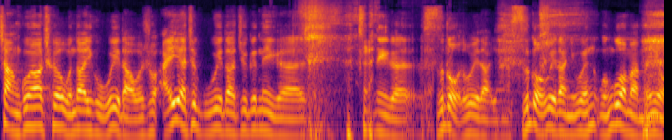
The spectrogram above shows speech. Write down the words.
上公交车闻到一股味道，我说哎呀，这股味道就跟那个 那个死狗的味道一样，死狗味道你闻闻过吗？没有，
